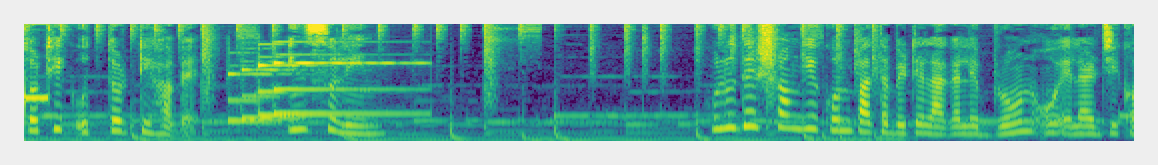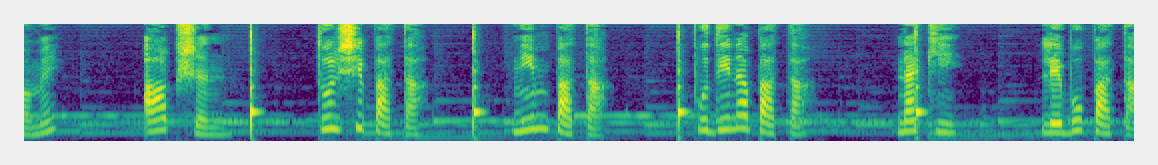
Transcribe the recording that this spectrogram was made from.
সঠিক উত্তরটি হবে ইনসুলিন। হলুদের সঙ্গে কোন পাতা বেটে লাগালে ব্রণ ও অ্যালার্জি কমে? অপশন, তুলসী পাতা, নিম পাতা, পুদিনা পাতা, নাকি লেবু পাতা?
